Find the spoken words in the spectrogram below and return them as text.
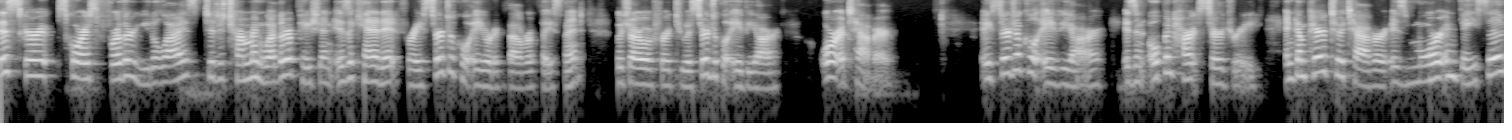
This score is further utilized to determine whether a patient is a candidate for a surgical aortic valve replacement, which I will refer to as surgical AVR, or a TAVR. A surgical AVR is an open heart surgery and compared to a TAVR is more invasive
